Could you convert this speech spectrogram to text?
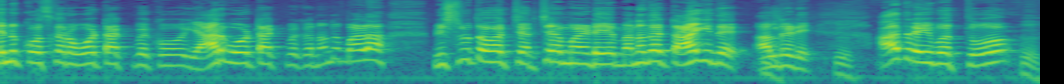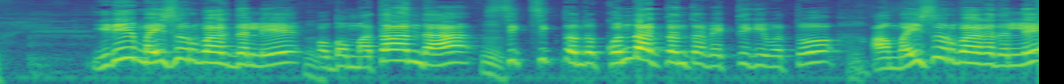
ಏನಕ್ಕೋಸ್ಕರ ಓಟ್ ಹಾಕ್ಬೇಕು, ಯಾರಿಗೂ ಓಟ್ ಹಾಕ್ಬೇಕು ಅನ್ನೋದು ಬಹಳ ವಿಸ್ತೃತವಾಗಿ ಚರ್ಚೆ ಮಾಡಿ ಮನದಟ್ಟಾಗಿದೆ ಆಲ್ರೆಡಿ. ಆದ್ರೆ ಇವತ್ತು ಇಡೀ ಮೈಸೂರು ಭಾಗದಲ್ಲಿ ಒಬ್ಬ ಮತ ಅಂದ ಸಿಕ್ ತಂದು ಕೊಂದಾಗ್ತಂತ ವ್ಯಕ್ತಿಗೆ ಇವತ್ತು ಆ ಮೈಸೂರು ಭಾಗದಲ್ಲಿ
